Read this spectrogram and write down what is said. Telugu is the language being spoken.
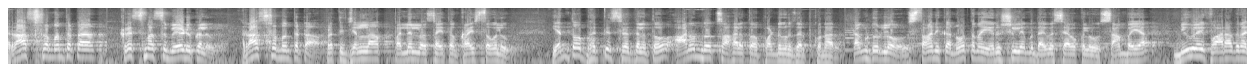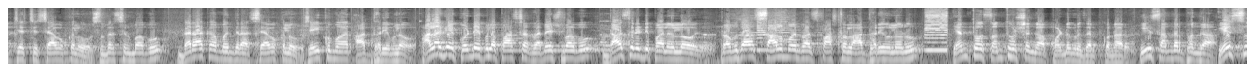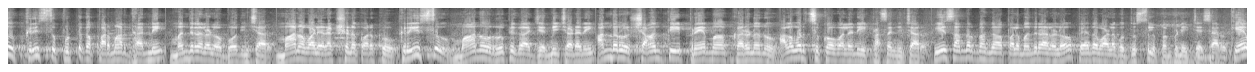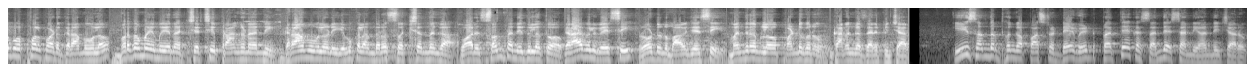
రాష్ట్రమంతటా క్రిస్మస్ వేడుకలు. రాష్ట్రమంతటా ప్రతి జిల్లా పల్లెల్లో సైతం క్రైస్తవులు ఎంతో భక్తి శ్రద్ధలతో ఆనందోత్సాహాలతో పండుగను జరుపుకున్నారు. టంగుటూరులో స్థానిక నూతన ఎరుషులేము దైవ సేవకులు Sambaiah new life Aradhana church సేవకులు సుదర్శన్ బాబు బెరాకా మందిర సేవకులు జయకుమార్ ఆధ్వర్యంలో అలాగే కొండేపుల పాస్టర్ రమేష్ బాబు దాసిరెడ్డిపాలెంలో ప్రభుదాస్ సాల్మాన్ రాజ్ పాస్టర్ల ఆధ్వర్యంలోను ఎంతో సంతోషంగా పండుగను జరుపుకున్నారు. ఈ సందర్భంగా యేసు క్రీస్తు పుట్టుక పరమార్థాన్ని మందిరాలలో బోధించారు. మానవాళి రక్షణ కొరకు క్రీస్తు మానవ రూపిగా జన్మించాడని అందరూ శాంతి ప్రేమ కరుణను అలవర్చుకోవాలని ప్రసంగించారు. ఈ సందర్భంగా పలు మందిరాలలో పేదవాళ్ళకు దుస్తులు పంపిణీ చేశారు. కే. ఒప్పల్పాడు గ్రామంలో బృదమయమైన చర్చి ప్రాంగణాన్ని గ్రామంలోని యువకులందరూ స్వచ్ఛందంగా వారి సొంత నిధులతో గ్రావెలు వేసి రోడ్డును బాగు చేసి మందిరంలో పండుగను ఘనంగా జరిపించారు. ఈ సందర్భంగా పాస్టర్ డేవిడ్ ప్రత్యేక సందేశాన్ని అందించారు.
